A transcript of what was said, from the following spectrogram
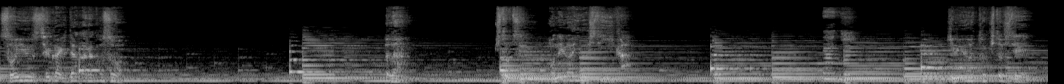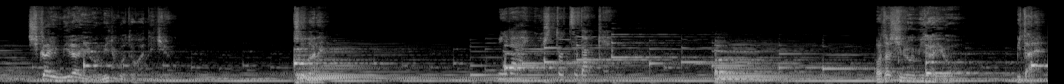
そういう世界だからこそとして近い未来を見ることができる。そうだね。未来の一つだけ。私の未来を見たね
